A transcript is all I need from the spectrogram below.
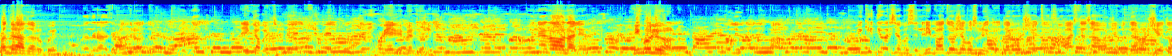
पंधरा हजार रुपये. पंधरा हजार. पंधरा हजार. एका बच्चा मेल फिमेल कोणते? मेल फिमेल दोन्ही पुण्या गावाला आल्या. हिंगोलीवर आलो. मी किती वर्षापासून मी पाच वर्षापासून येतो. दरवर्षी येतो. पाच ते सहा वर्ष दरवर्षी येतो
